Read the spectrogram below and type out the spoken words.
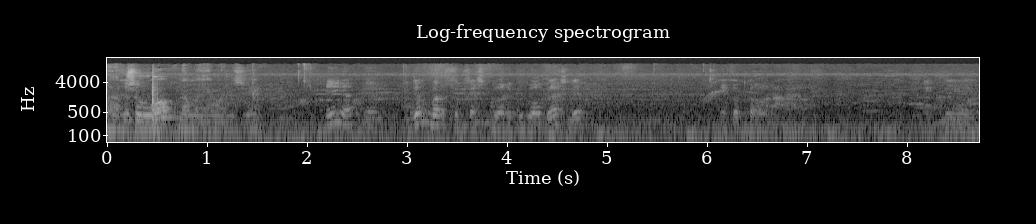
nafsu namanya manusia iya iya. dia baru sukses 2012 dia ikut ke orang ikut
